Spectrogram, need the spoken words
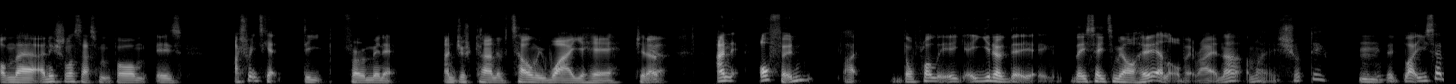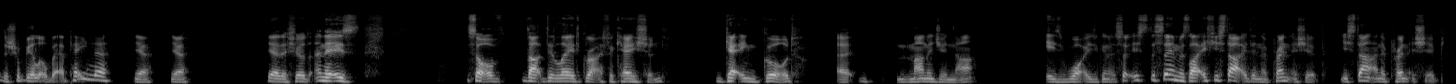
on their initial assessment form is, I just want you to get deep for a minute and just kind of tell me why you're here. Do you know? Yeah. And often, like they'll probably, you know, they they say to me, "I'll hurt a little bit," right? And that I'm like, it should do. Mm. Like you said, there should be a little bit of pain there. Yeah, yeah, yeah. They should, and it is sort of that delayed gratification. Getting good at managing that is what is going to. So it's the same as like if you started an apprenticeship. You start an apprenticeship,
